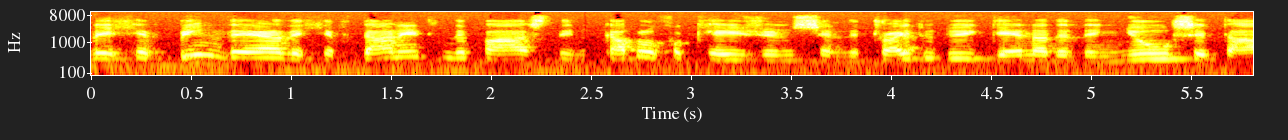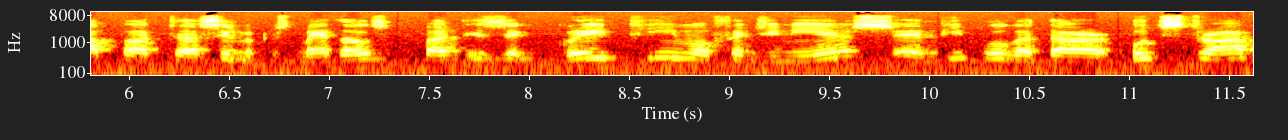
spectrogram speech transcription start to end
They have been there, they have done it in the past in a couple of occasions, and they try to do it again under the new setup at uh, Silvercrest Metals. But it's a great team of engineers and people that are bootstrap,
